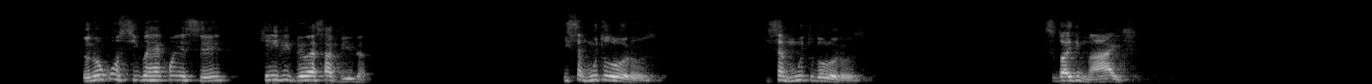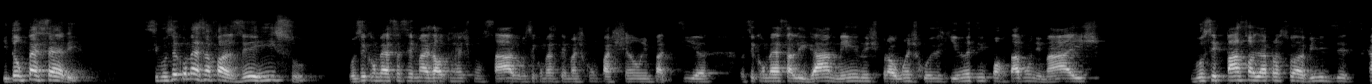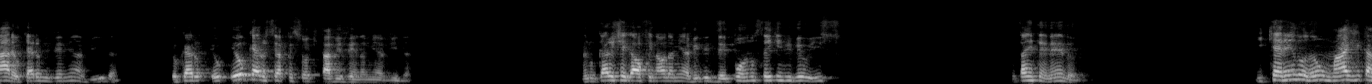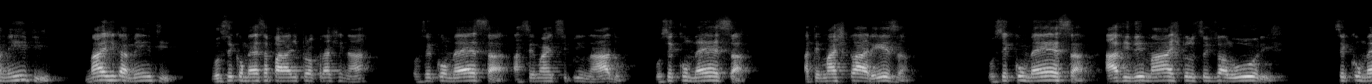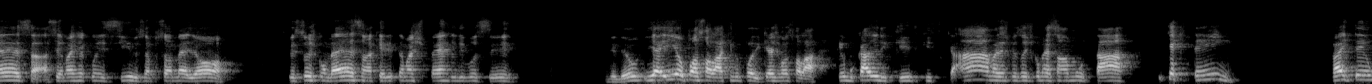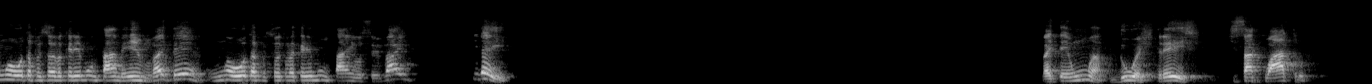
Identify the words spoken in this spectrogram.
Eu não consigo reconhecer quem viveu essa vida. Isso é muito doloroso. Isso é muito doloroso. Isso dói demais. Então percebe, se você começa a fazer isso, você começa a ser mais autorresponsável, você começa a ter mais compaixão, empatia, você começa a ligar menos para algumas coisas que antes importavam demais. Você passa a olhar para a sua vida e dizer, cara, eu quero viver minha vida. Eu quero, eu, eu quero ser a pessoa que está vivendo a minha vida. Eu não quero chegar ao final da minha vida e dizer, pô, não sei quem viveu isso. Tu tá entendendo? E querendo ou não, magicamente, magicamente, você começa a parar de procrastinar. Você começa a ser mais disciplinado. Você começa a ter mais clareza. Você começa a viver mais pelos seus valores. Você começa a ser mais reconhecido, ser uma pessoa melhor. As pessoas começam a querer estar mais perto de você. Entendeu? E aí eu posso falar aqui no podcast, eu posso falar, tem um bocado de crítico que fica, ah, mas as pessoas começam a montar. O que é que tem? Vai ter uma ou outra pessoa que vai querer montar mesmo. Vai ter uma ou outra pessoa que vai querer montar em você. Vai. E daí? Vai ter uma, duas, três, quiçá quatro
